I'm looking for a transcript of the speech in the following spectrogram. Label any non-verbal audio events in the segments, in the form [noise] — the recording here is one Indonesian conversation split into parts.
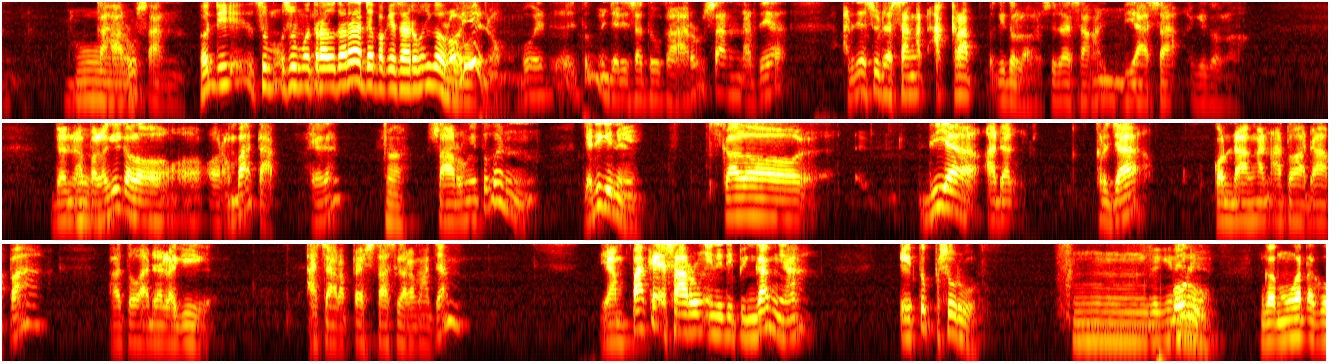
keharusan. Oh di Sum- Sumatera Utara ada pakai sarung juga, Oh iya dong, itu menjadi satu keharusan. Artinya, artinya sudah sangat akrab gitu loh, sudah sangat biasa gitu loh. Dan apalagi kalau orang Batak, ya kan, Nah, sarung itu kan, jadi gini, kalau dia ada kerja, kondangan atau ada apa, atau ada lagi acara pesta segala macam, yang pakai sarung ini di pinggangnya itu pesuruh, hmm, boru. Nggak muat aku.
